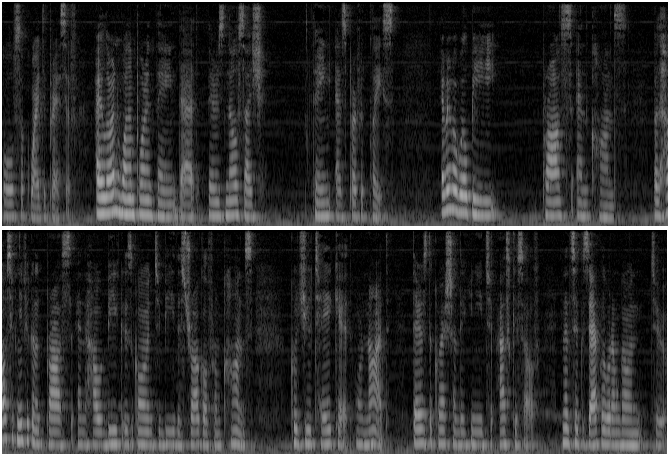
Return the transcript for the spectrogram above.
also quite depressive. I learned one important thing that there is no such thing as perfect place. Everywhere will be pros and cons, but how significant pros and how big is going to be the struggle from cons? Could you take it or not? There's the question that you need to ask yourself. And that's exactly what I'm going to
